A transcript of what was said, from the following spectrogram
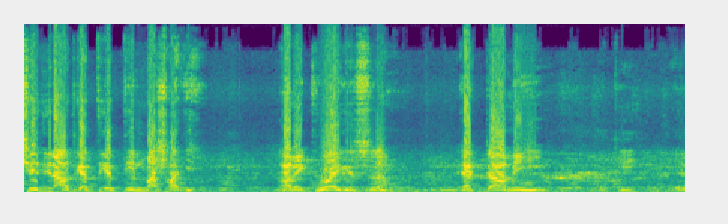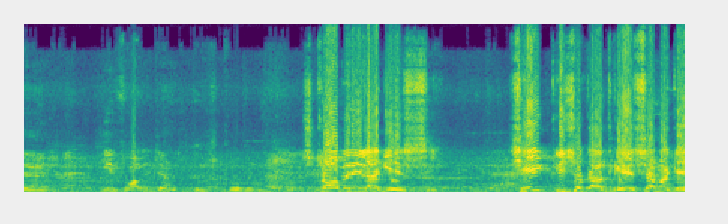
সেদিন আজকের থেকে তিন মাস আগে আমি খোয়াই গেছিলাম। একটা আমি, কি কি ফলটা স্ট্রবেরি লাগিয়ে এসেছি। সেই কৃষক আজকে এসে আমাকে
